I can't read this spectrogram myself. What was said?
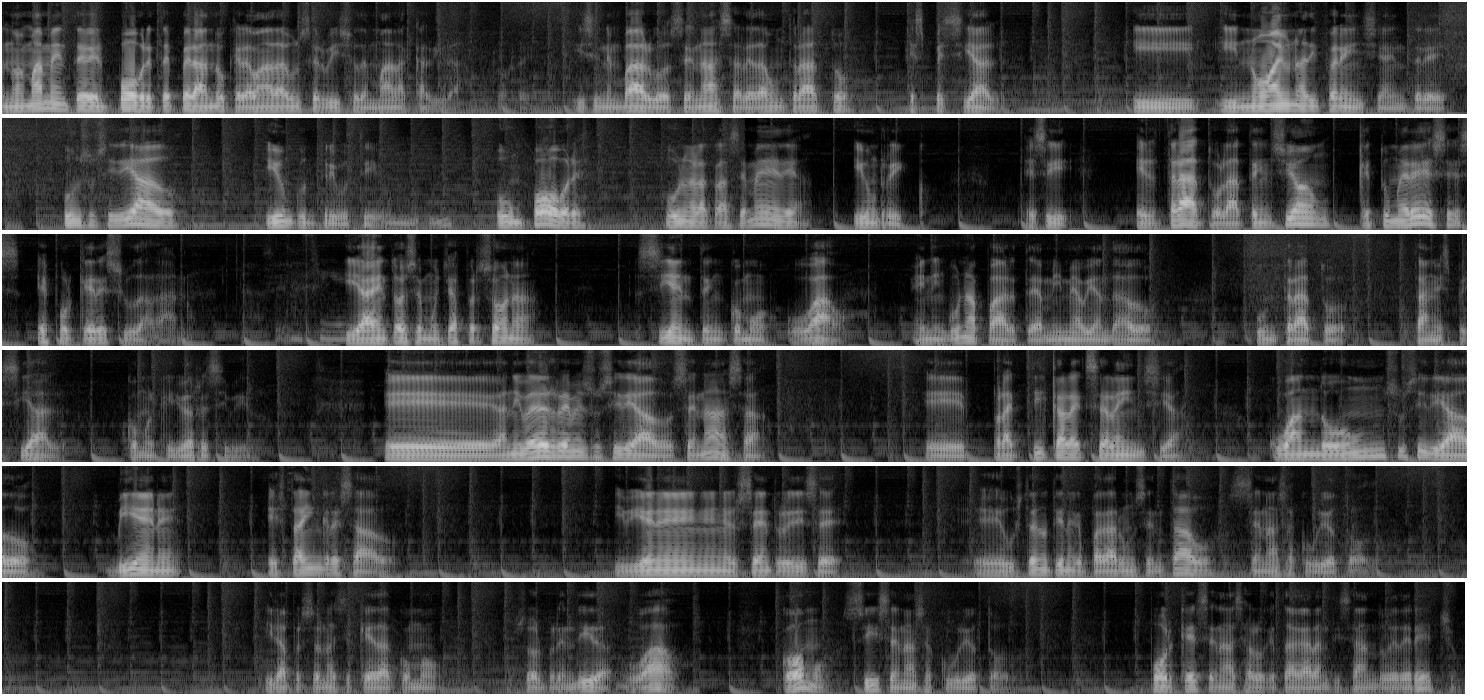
normalmente el pobre está esperando que le van a dar un servicio de mala calidad. Y sin embargo, Senasa le da un trato especial. Y, no hay una diferencia entre un subsidiado y un contributivo. Un pobre, uno de la clase media y un rico. Es decir, el trato, la atención que tú mereces es porque eres ciudadano. Y hay entonces muchas personas sienten como, wow, en ninguna parte a mí me habían dado un trato tan especial como el que yo he recibido. Eh, a nivel del régimen subsidiado, SENASA eh, practica la excelencia cuando un subsidiado viene, está ingresado y viene en el centro y dice, eh, usted no tiene que pagar un centavo, SENASA cubrió todo. Y la persona se queda como, sorprendida. ¡Wow! ¿Cómo? Sí, Senasa cubrió todo. Porque Senasa lo que está garantizando es derecho.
